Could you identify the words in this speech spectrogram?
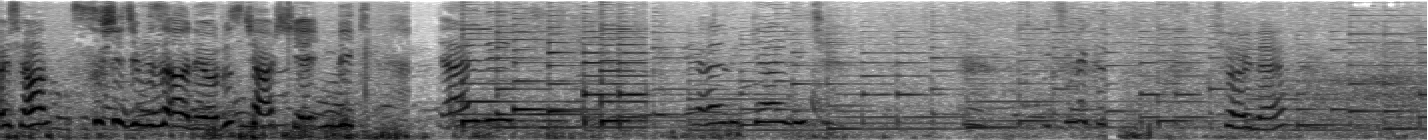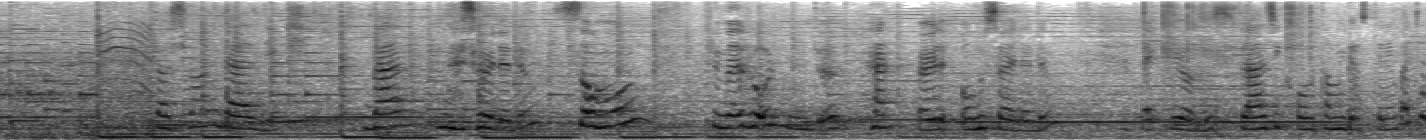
Arkadaşlar şu an sushi'cimizi arıyoruz. Çarşıya indik. Geldik. Geldik geldik. İçine kız... Şöyle. An geldik. Ben ne söyledim? Somon füme rol müydü? Heh, öyle onu söyledim. Bekliyoruz. Birazcık ortamı göstereyim. Bakın.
